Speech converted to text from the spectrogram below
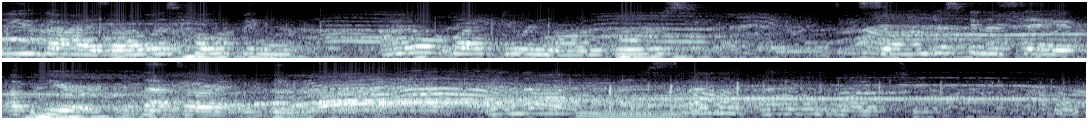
so you guys, I was hoping, I don't like doing encores, so I'm just gonna stay up here if that's alright with you. And not, I just, I don't, I don't like to.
